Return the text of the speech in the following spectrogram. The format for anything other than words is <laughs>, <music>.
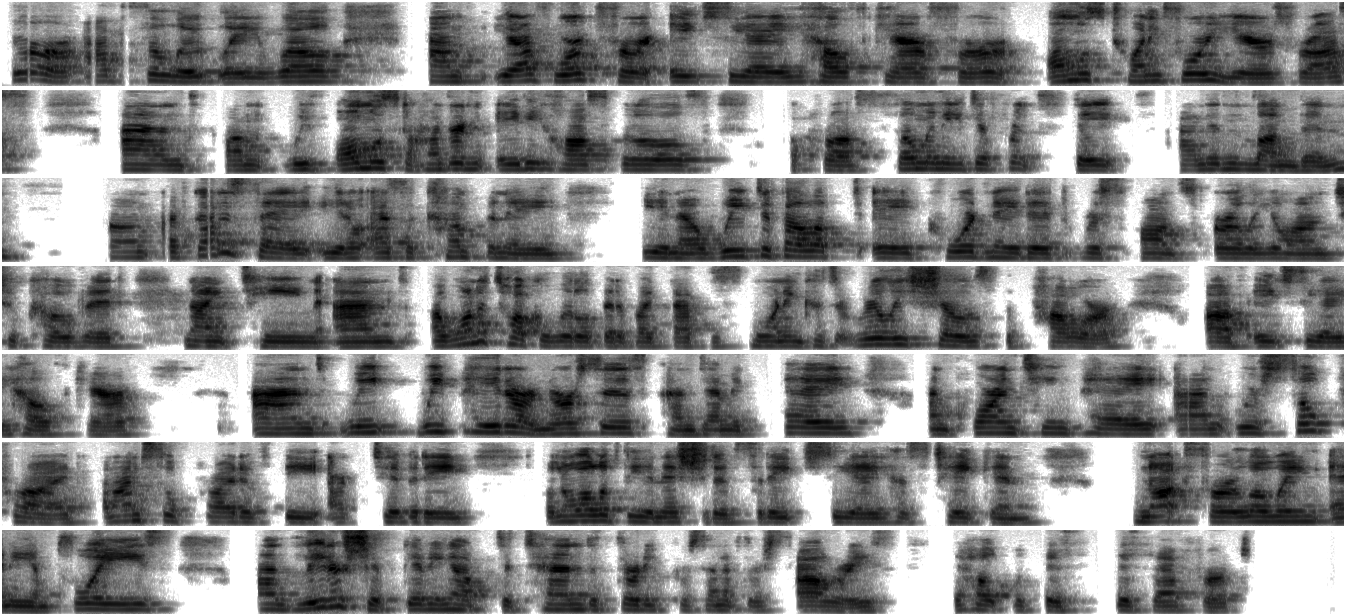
Sure, absolutely. Well, um, you know, I've worked for HCA Healthcare for almost 24 years, Russ, and um, we've almost 180 hospitals across so many different states and in London. Um, I've got to say, you know, as a company, you know, we developed a coordinated response early on to COVID 19. And I want to talk a little bit about that this morning because it really shows the power of HCA healthcare. And we, we paid our nurses pandemic pay and quarantine pay. And we're so proud, and I'm so proud of the activity and all of the initiatives that HCA has taken, not furloughing any employees and leadership giving up to 10 to 30% of their salaries to help with this, this effort.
